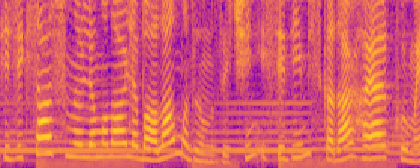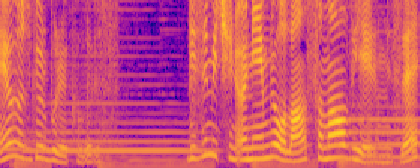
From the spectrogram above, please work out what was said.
Fiziksel sınırlamalarla bağlanmadığımız için istediğimiz kadar hayal kurmaya özgür bırakılırız. Bizim için önemli olan sanal değerimize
